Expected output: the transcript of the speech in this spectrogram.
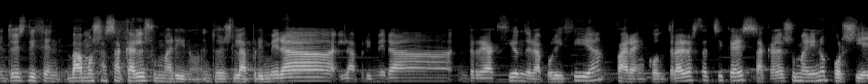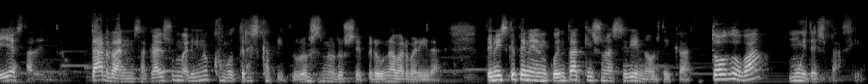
Entonces dicen, vamos a sacar el submarino. Entonces la primera, la primera reacción de la policía para encontrar a esta chica es sacar el submarino por si ella está dentro. Tardan en sacar el submarino como tres capítulos, no lo sé, pero una barbaridad. Tenéis que tener en cuenta que es una serie nórdica. Todo va muy despacio.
